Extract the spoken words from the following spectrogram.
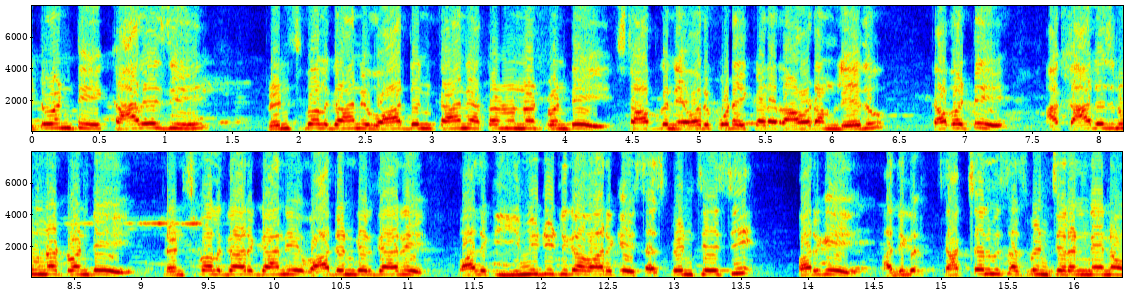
ఎటువంటి కాలేజీ ప్రిన్సిపల్ కానీ వార్డెన్ కానీ అక్కడ ఉన్నటువంటి స్టాఫ్ కానీ ఎవరు కూడా ఇక్కడ రావడం లేదు. కాబట్టి ఆ కాలేజీలో ఉన్నటువంటి ప్రిన్సిపల్ గారు కానీ వార్డెన్ గారు కానీ వాళ్ళకి ఇమీడియట్గా వారికి సస్పెండ్ చేసి వారికి అధిక కక్షలను సస్పెండ్ చేయాలని నేను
